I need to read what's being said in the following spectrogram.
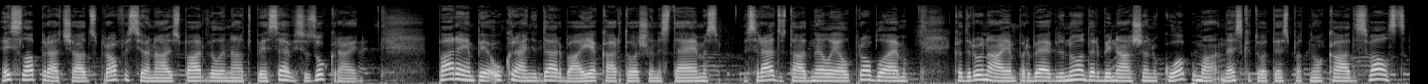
es labprāt šādus profesionāļus pārvilinātu pie sevis uz Ukrajinu. Pārējiem pie Ukrāņu darbā iekārtošanas tēmas. Es redzu tādu nelielu problēmu, kad runājam par bēgļu nodarbināšanu kopumā, neskatoties pat no kādas valsts,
